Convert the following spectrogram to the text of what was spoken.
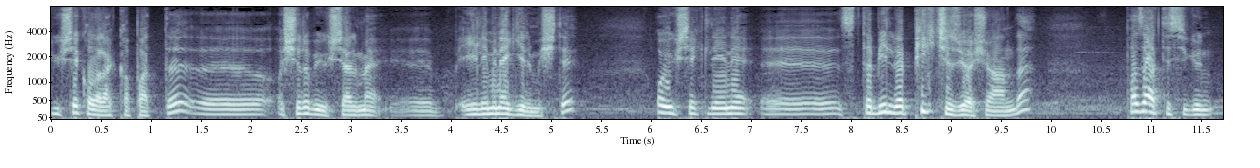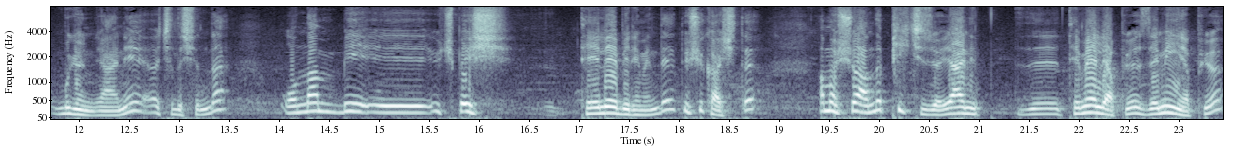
yüksek olarak kapattı. E, aşırı bir yükselme e, eğilimine girmişti. O yüksekliğini e, stabil ve pik çiziyor şu anda. Pazartesi gün bugün yani açılışında ondan bir e, 3-5 TL biriminde düşük açtı. Ama şu anda pik çiziyor. Yani e, temel yapıyor, zemin yapıyor.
